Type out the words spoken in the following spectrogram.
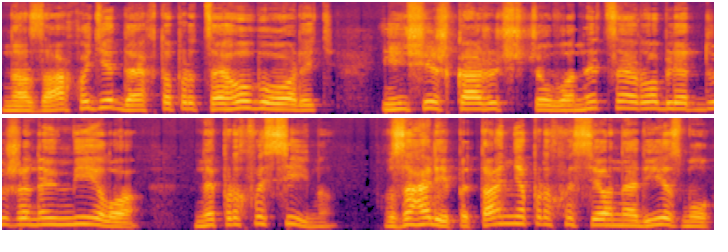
На Заході дехто про це говорить, інші ж кажуть, що вони це роблять дуже невміло, непрофесійно. Взагалі, питання професіоналізму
